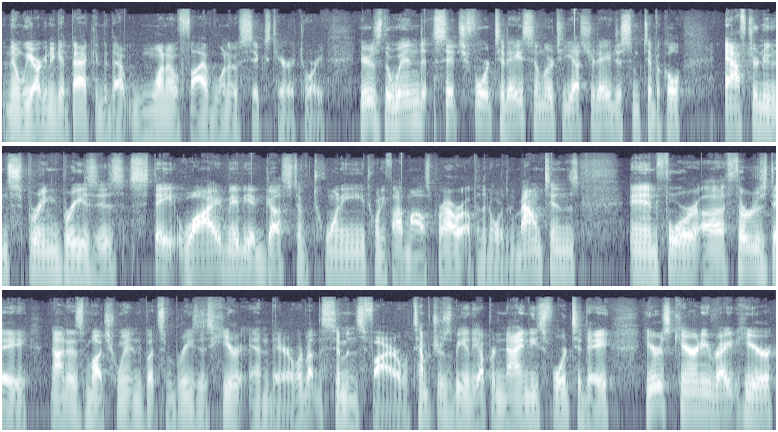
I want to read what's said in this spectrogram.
and then we are going to get back into that 105, 106 territory. Here's the wind sitch for today, similar to yesterday, just some typical afternoon spring breezes statewide, maybe a gust of 20, 25 miles per hour up in the northern mountains. And for uh, Thursday, not as much wind, but some breezes here and there. What about the Simmons fire? Well, temperatures will be in the upper 90s for today. Here's Kearny right here.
